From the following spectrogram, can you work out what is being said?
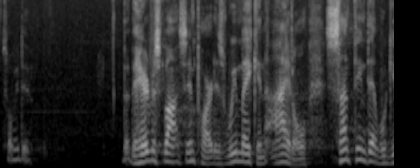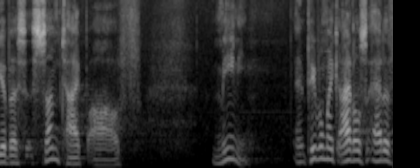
That's what we do. But the Herod response, in part, is we make an idol something that will give us some type of meaning. And people make idols out of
